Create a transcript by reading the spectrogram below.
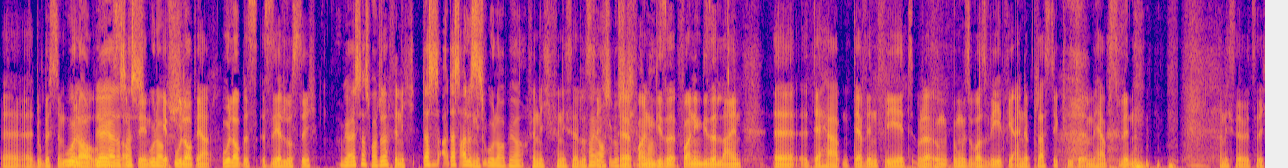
äh, äh, du bist im Urlaub, Urlaub. ja, ja, das heißt den, Urlaub. Ja, Urlaub, ja. Urlaub ist, ist sehr lustig, Wie heißt das? Warte. finde ich, Das ist das alles Find ist ich- Urlaub, ja. finde ich, finde ich sehr lustig. auch sehr lustig, äh, vor allen diese, vor allen Dingen diese Line, äh, der Herb, der Wind weht oder irg irgendwie sowas weht wie eine Plastiktüte im Herbstwind. Fand ich sehr witzig.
